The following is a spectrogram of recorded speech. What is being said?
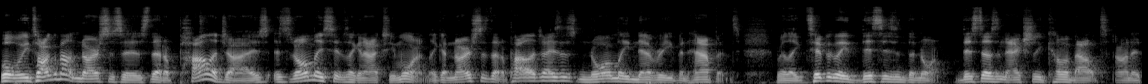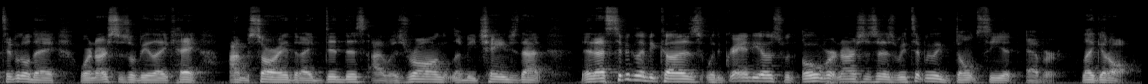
Well, when we talk about narcissists that apologize, it normally seems like an oxymoron. Like a narcissist that apologizes normally never even happens. Where like typically this isn't the norm. This doesn't actually come about on a typical day where narcissists will be like, "Hey, I'm sorry that I did this. I was wrong. Let me change that." And that's typically because with grandiose, with overt narcissists, we typically don't see it ever, like at all.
